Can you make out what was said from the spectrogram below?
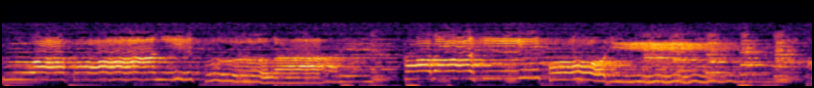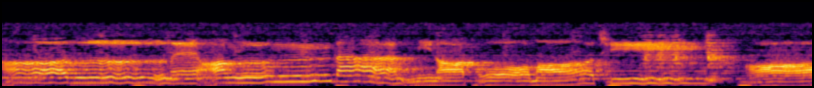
若にすがりただ一人。風めあぐんだ港町。あ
